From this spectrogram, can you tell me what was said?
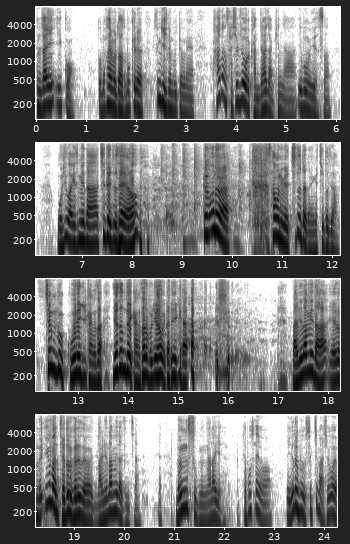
현장에 있고, 또 목사님을 도와서 목회를 섬기시는 분이기 때문에 가장 사실적으로 간장하지 않겠냐, 이 부분에 대해서 모시고 가겠습니다. 지도해 주세요. 그럼 크, 사모님의 지도자 되는 거예요. 지도자. 전국 구원의 길 강사, 여전도의 강사로 불리하고 있다니까. 난리 납니다. 예, 여러분들 이것만 제대로 그려도 난리 납니다. 진짜. 예, 능숙 능란하게 해보세요. 예, 여러분 섞지 마시고요.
